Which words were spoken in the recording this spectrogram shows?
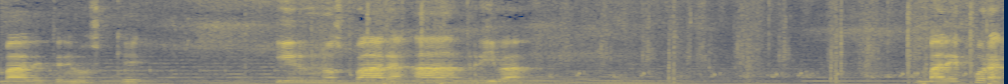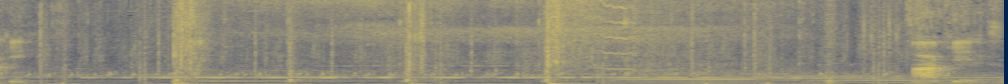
Vale, tenemos que irnos para arriba. Vale, por aquí. Aquí es.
